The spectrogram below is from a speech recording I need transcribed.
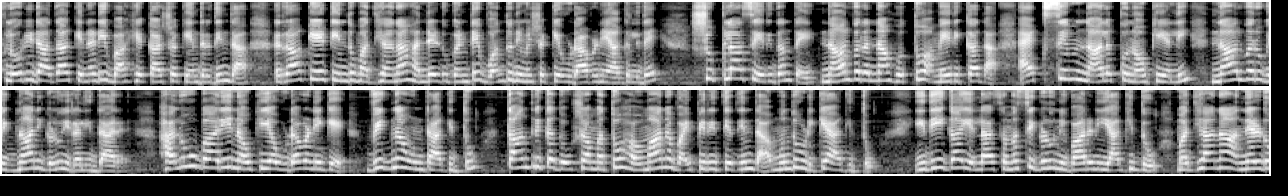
ಫ್ಲೋರಿಡಾದ ಕೆನಡಿ ಬಾಹ್ಯಾಕಾಶ ಕೇಂದ್ರದಿಂದ ರಾಕೆಟ್ ಇಂದು ಮಧ್ಯಾಹ್ನ ಹನ್ನೆರಡು ಗಂಟೆ ಒಂದು ನಿಮಿಷಕ್ಕೆ ಉಡಾವಣೆಯಾಗಲಿದೆ. ಶುಕ್ಲಾ ಸೇರಿದಂತೆ ನಾಲ್ವರನ್ನ ಹೊತ್ತು ಅಮೆರಿಕದ ಆಕ್ಸಿಮ್ ನಾಲ್ಕು ನೌಕೆಯಲ್ಲಿ ನಾಲ್ವರು ವಿಜ್ಞಾನಿಗಳು ಇರಲಿದ್ದಾರೆ. ಹಲವು ಬಾರಿ ನೌಕೆಯ ಉಡಾವಣೆಗೆ ವಿಘ್ನ ಉಂಟಾಗಿತ್ತು. ತಾಂತ್ರಿಕ ದೋಷ ಮತ್ತು ಹವಾಮಾನ ವೈಪರೀತ್ಯದಿಂದ ಮುಂದೂಡಿಕೆ ಆಗಿತ್ತು. ಇದೀಗ ಎಲ್ಲಾ ಸಮಸ್ಯೆಗಳು ನಿವಾರಣೆಯಾಗಿದ್ದು ಮಧ್ಯಾಹ್ನ ಹನ್ನೆರಡು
